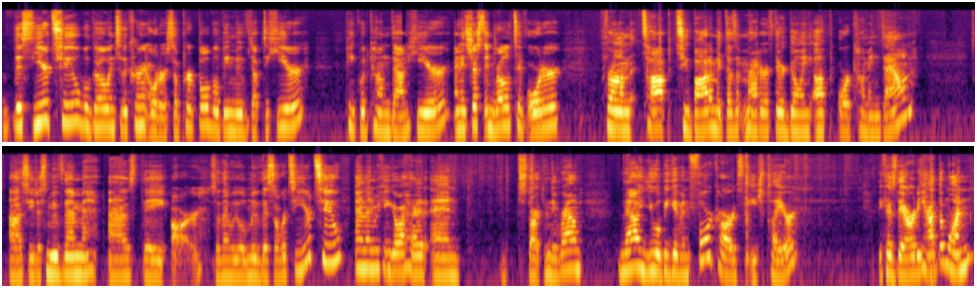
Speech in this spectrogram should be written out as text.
this year two will go into the current order. So purple will be moved up to here. Pink would come down here. And it's just in relative order from top to bottom. It doesn't matter if they're going up or coming down. Uh, so you just move them as they are. So then we will move this over to year two. And then we can go ahead and start the new round. Now you will be given four cards to each player. Because they already had the one.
